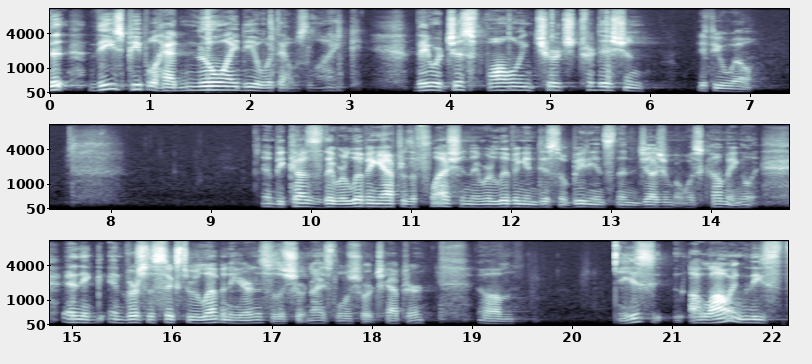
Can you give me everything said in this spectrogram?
The, these people had no idea what that was like. They were just following church tradition, if you will. And because they were living after the flesh and they were living in disobedience, then judgment was coming. And in, in verses 6 through 11 here, this is a short, nice little short chapter, um, he's allowing these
